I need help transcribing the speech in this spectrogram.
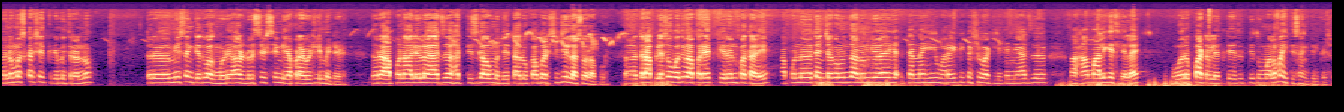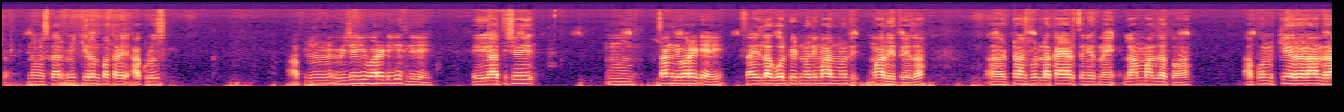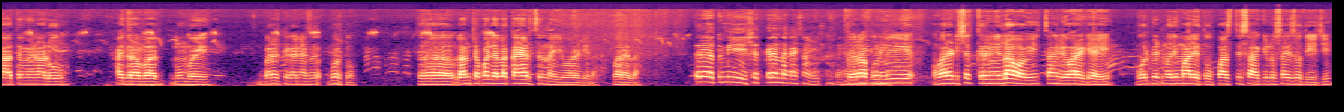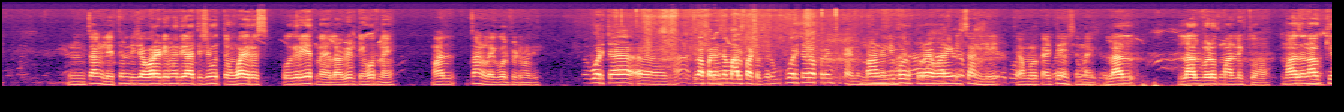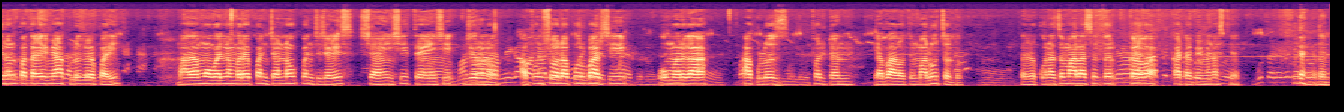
नमस्कार शेतकरी मित्रांनो. तर मी Sanket Waghmode order seats India private limited. तर आपण आलेलो आहे आज हत्तीस गावमध्ये तालुका बार्शी जिल्हा सोलापूर. तर आपल्यासोबत व्यापारी आहेत किरण पताळे. आपण त्यांच्याकडून जाणून घेऊया त्यांना ही व्हरायटी कशी वाटली? त्यांनी आज हा माल घेतलेला आहे. वर पाठवले ते ते तुम्हाला माहिती सांगतील कशी वाटली. नमस्कार मी किरण पाताळे अकलूज. आपण विजय ही व्हरायटी घेतलेली आहे. ही अतिशय चांगली व्हरायटी आहे. साईजला गोलपेटमध्ये मालमध्ये माल येतो याचा. ट्रान्सपोर्टला काय अडचण येत नाही. लांब माल जातो हा. आपण केरळ आंध्रा तमिळनाडू हैदराबाद मुंबई बऱ्याच ठिकाणी असं भरतो. तर लांबच्या पल्ल्याला काय अडचण नाही व्हरायटीला भरायला? तर तुम्ही शेतकऱ्यांना काय सांगू शकता तर आपण ही व्हरायटी शेतकऱ्यांनी लावावी. चांगली व्हरायटी आहे. गोलपेटमध्ये माल येतो. पाच ते सहा किलो साईज होते याची. अं, चांगली थंडीच्या व्हरायटीमध्ये अतिशय उत्तम व्हायरस वगैरे येत नाही याला वेल्टिंग होत नाही. माल चांगला आहे गोलपेटमध्ये वरच्या अ, व्यापाऱ्यांना माल पाठवतो तर वरच्या व्यापाऱ्यांचं काय म्हणणं? आहे? मागणी भरपूर आहे व्हरायटी चांगली आहे. त्यामुळे काही टेन्शन नाही. लाल लाल भडक माल निघतो हा. माझं नाव किरण पताळे मी अकलूज व्यापारी. माझा मोबाईल नंबर आहे पंच्याण्णव पंचेचाळीस शहाऐंशी त्र्याऐंशी झिरो नऊ. आपण सोलापूर बार्शी उमरगा अकलूज फलटण या भागातून माल उचलतो. तर कोणाचा माल असेल तर कळवा काटा पेमेंट असते. धन्यवाद.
